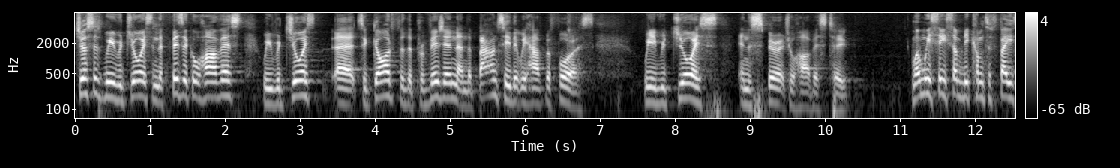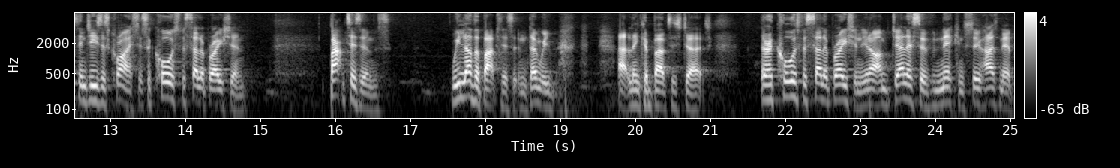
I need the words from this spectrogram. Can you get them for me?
Just as we rejoice in the physical harvest, we rejoice uh, to God for the provision and the bounty that we have before us. We rejoice in the spiritual harvest too. When we see somebody come to faith in Jesus Christ, it's a cause for celebration. Baptisms. We love a baptism, don't we, at Lincoln Baptist Church? They're a cause for celebration. You know, I'm jealous of Nick and Sue Hasnip.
